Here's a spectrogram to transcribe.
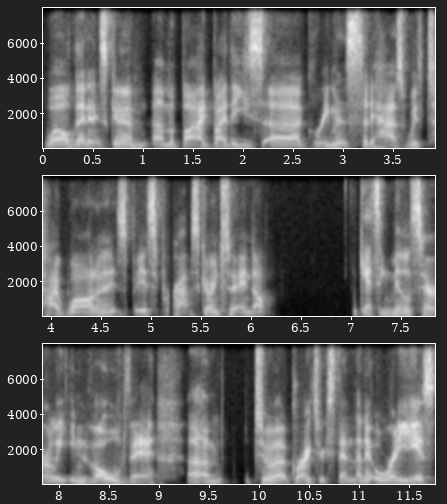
well, then it's going to um, abide by these uh, agreements that it has with Taiwan, and it's it's perhaps going to end up getting militarily involved there um, to a greater extent than it already is.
